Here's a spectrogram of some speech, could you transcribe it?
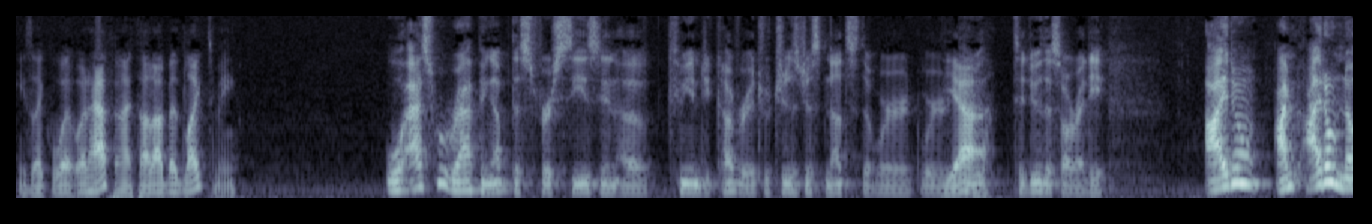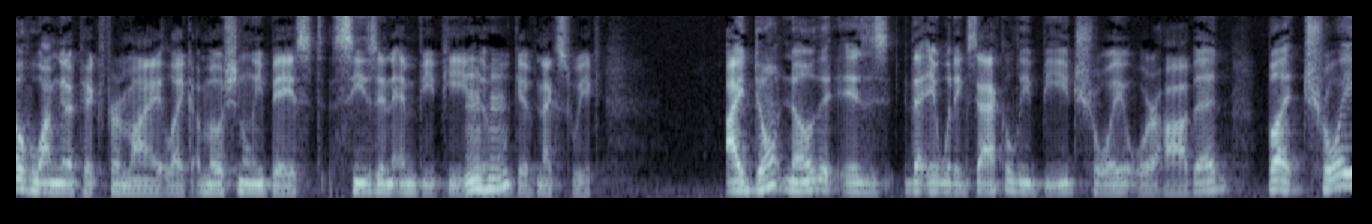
He's like, what? What happened? I thought Abed liked me. Well, as we're wrapping up this first season of community coverage, which is just nuts that we're we're Yeah. to do this already. I don't I'm I don't know who I'm gonna pick for my like emotionally based season MVP that Mm-hmm. we'll give next week. I don't know that is that it would exactly be Troy or Abed, but Troy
